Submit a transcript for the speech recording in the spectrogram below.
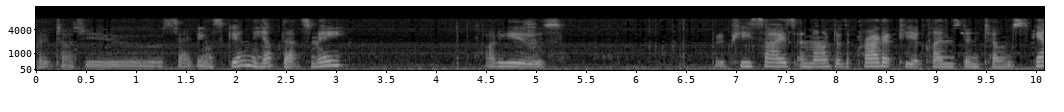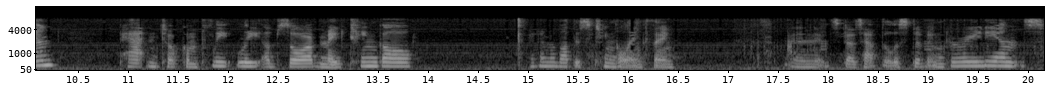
But it tells you sagging skin. Yep, that's me. How to use. Put a pea-sized amount of the product to your cleansed and toned skin. Pat until completely absorbed, may tingle. I don't know about this tingling thing. And it does have the list of ingredients.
